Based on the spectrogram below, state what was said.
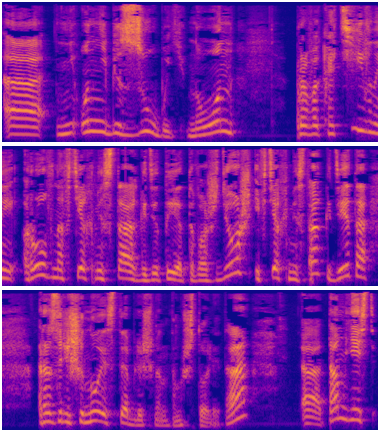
а, не, он не беззубый, но он провокативный ровно в тех местах, где ты этого ждешь, и в тех местах, где это разрешено эстеблишментом, что ли, да? А, там есть,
